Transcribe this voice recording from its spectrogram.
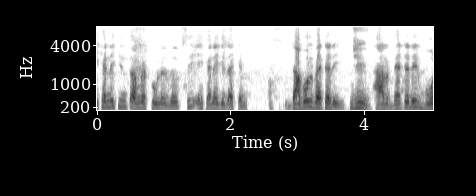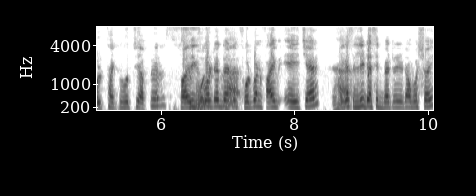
এখানে কিন্তু আমরা তুলে ধরছি। এখানে এই যে দেখেন ডাবল ব্যাটারি। জি। আর ব্যাটারির ভোল্ট থাকে হচ্ছে আপনার ছয় সিক্স ভোল্ট ভোল্টের ফোর পয়েন্ট ফাইভ এইচ এর ঠিক আছে লিড অ্যাসিড ব্যাটারি এটা অবশ্যই।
